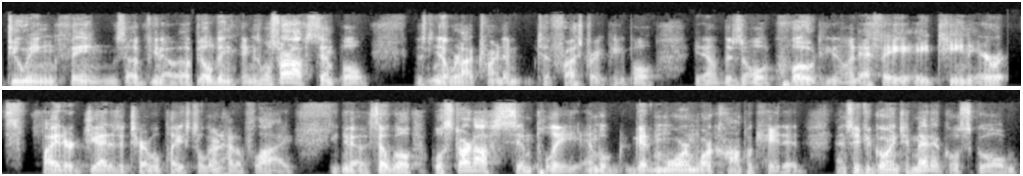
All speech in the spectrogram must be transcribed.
doing things, of, you know, of building things. We'll start off simple there's, you know, we're not trying to to frustrate people. You know, there's an old quote, you know, an FA-18 air fighter jet is a terrible place to learn how to fly. You know, so we'll we'll start off simply and we'll get more and more complicated. And so if you're going to medical school,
